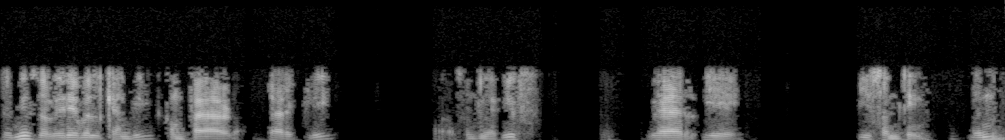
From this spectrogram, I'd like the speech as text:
That means the variable can be compared directly uh, something like if where A is something then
